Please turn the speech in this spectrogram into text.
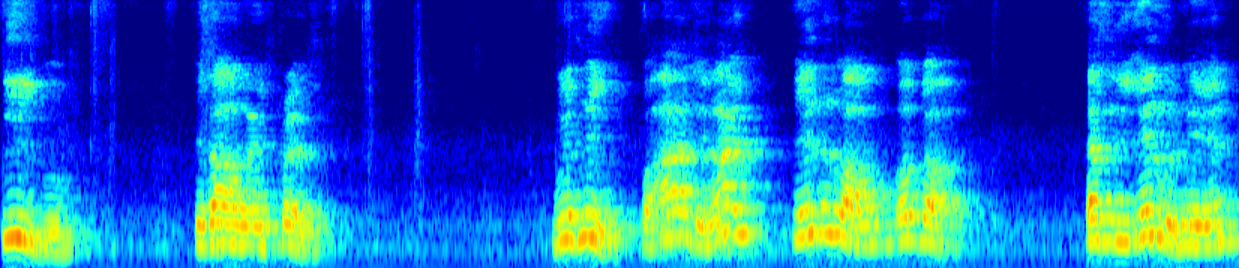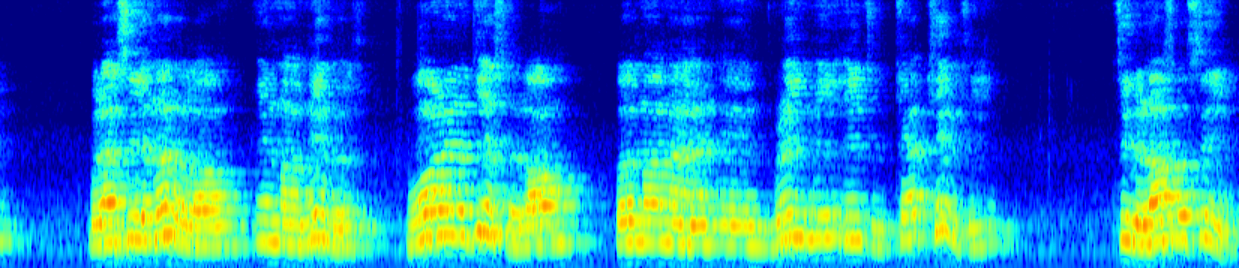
evil is always present with me. For I delight in the law of God. As the inward man, but I see another law in my members, warring against the law of my mind, and bring me into captivity to the law of sin.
